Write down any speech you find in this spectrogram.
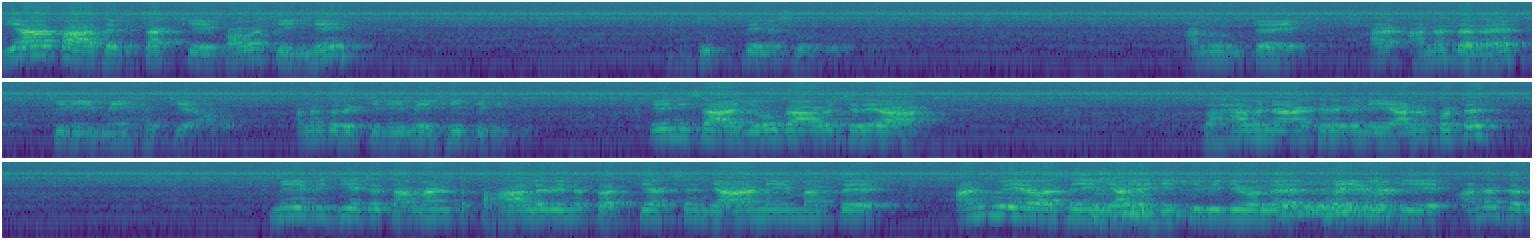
ව්‍යාපාද විතක්කේ පවතින්නේ දුක් දෙන ස්වરૂපේ. අනුන්ට අනදර කිරීමේ හැකියාව. අනදර කිරීමේ හිතවිලි. ඒ නිසා යෝගාවචරයා භාවනා කරගෙන යනකොට මේ විදිහට Tamanට පහළ වෙන ප්‍රත්‍යක්ෂ ඥානයේ මත අන්වේ වශයෙන් යන හිතවිලි වල මේ විදිහේ අනදර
